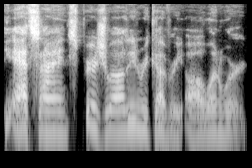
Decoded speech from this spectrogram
the at sign spirituality and recovery, all one word.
